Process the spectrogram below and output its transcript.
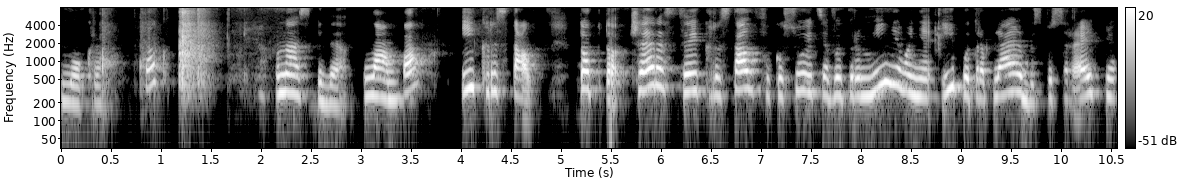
мокре. Так? У нас іде лампа і кристал. Тобто через цей кристал фокусується випромінювання і потрапляє безпосередньо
